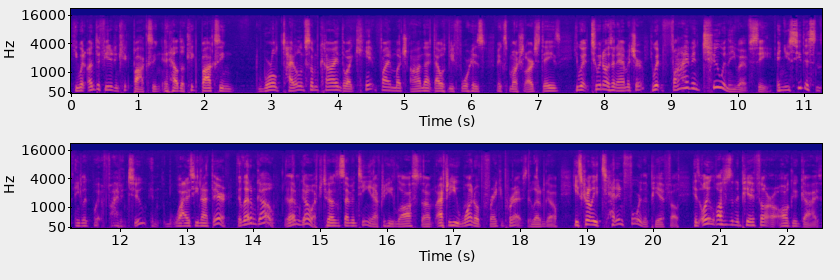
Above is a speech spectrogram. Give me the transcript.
He went undefeated in kickboxing and held a kickboxing world title of some kind, though I can't find much on that. That was before his mixed martial arts days. He went 2 0 as an amateur. He went 5 and 2 in the UFC. And you see this, and you're like, what, 5 and 2? And why is he not there? They let him go. They let him go after 2017, after he lost, um, after he won over Frankie Perez. They let him go. He's currently 10 and 4 in the PFL. His only losses in the PFL are all good guys.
